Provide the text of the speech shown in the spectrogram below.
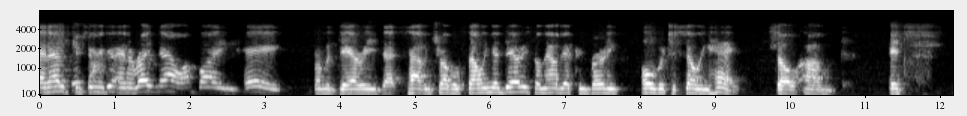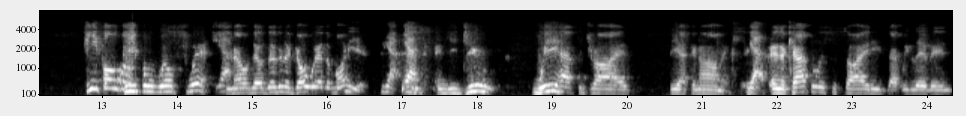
And that is continuing to. And right now, I'm buying hay from a dairy that's having trouble selling their dairy, so now they're converting over to selling hay. So um, it's people will, people will switch. Yeah. You know, they're they're going to go where the money is. Yeah. Yes. And, and you do. We have to drive the economics. Yes. In a capitalist society that we live in,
